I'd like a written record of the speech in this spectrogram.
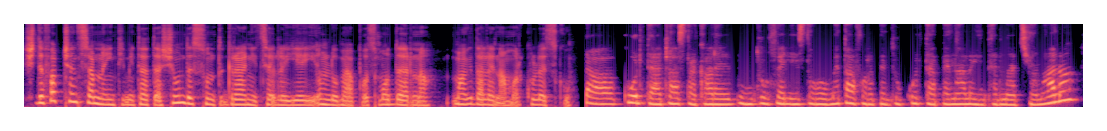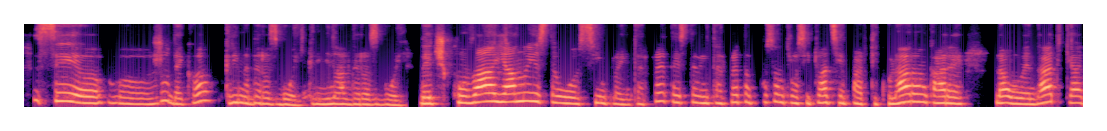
Și de fapt ce înseamnă intimitatea și unde sunt granițele ei în lumea postmodernă? Magdalena Mărculescu. Da, curtea aceasta, care într-un fel este o metaforă pentru Curtea Penală Internațională, se uh, uh, judecă crime de război, criminal de război. Deci, cumva, ea nu este o simplă interpretă, este o interpretă pusă într-o situație particulară în care, la un moment dat, chiar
